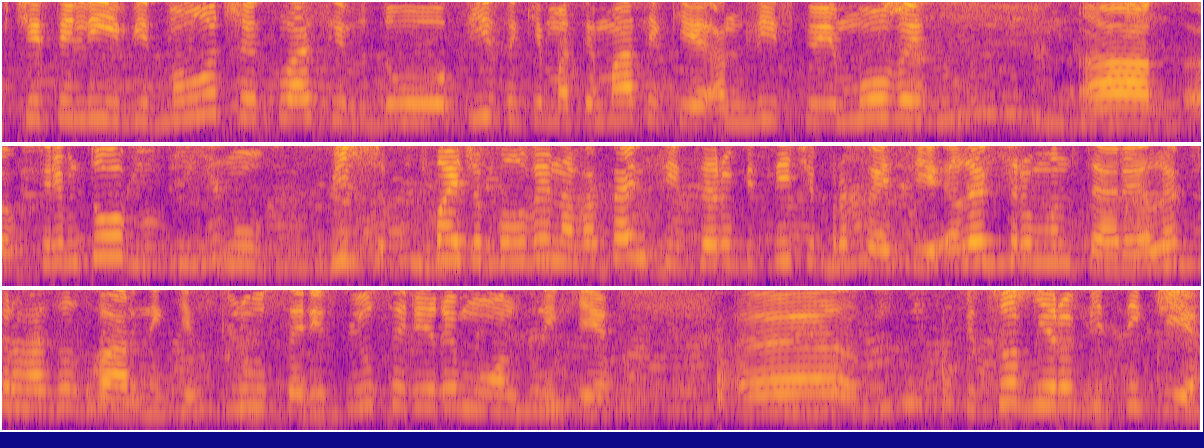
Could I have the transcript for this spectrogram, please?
Вчителі від молодших класів до фізики, математики, англійської мови. А, е, крім того, ну більше майже половина вакансій це робітничі професії: електромонтери, електрогазозварники, слюсарі, слюсарі-ремонтники, е, підсобні робітники.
